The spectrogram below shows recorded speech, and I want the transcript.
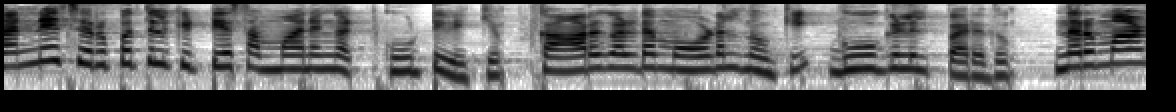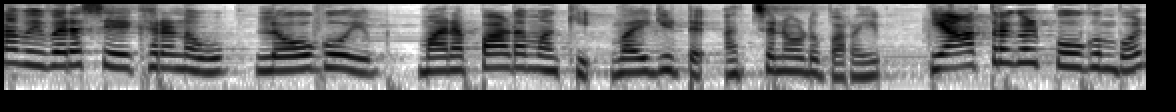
നന്നെ ചെറുപ്പത്തിൽ കിട്ടിയ സമ്മാനങ്ങൾ കൂട്ടിവെക്കും. കാറുകളുടെ മോഡൽ നോക്കി ഗൂഗിളിൽ പരതും. നിർമ്മാണ വിവര ശേഖരണവും ലോഗോയും മനപ്പാടമാക്കി വൈകിട്ട് അച്ഛനോട് പറയും. യാത്രകൾ പോകുമ്പോൾ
